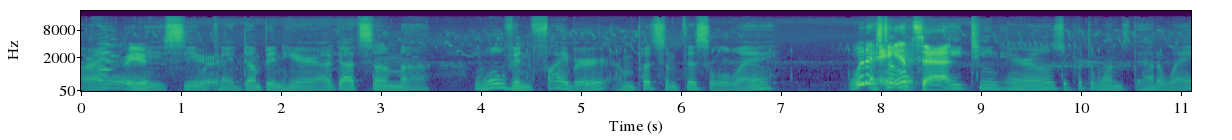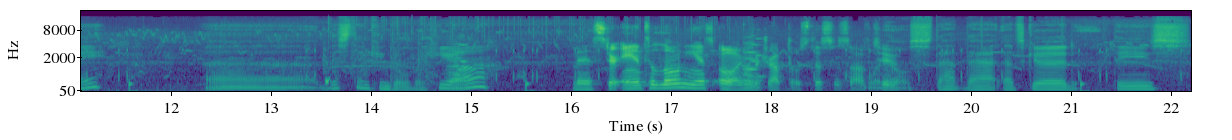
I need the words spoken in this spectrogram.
All right, where are let you? me see. What can I dump in here? I've got some uh, woven fiber. I'm gonna put some thistle away. what are still ants at? 18 arrows. We'll put the ones that away. Uh, this thing can go over here. Mr. Antelonius. Oh, I'm gonna drop those thistles off What too. else? That, that, that's good. These.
